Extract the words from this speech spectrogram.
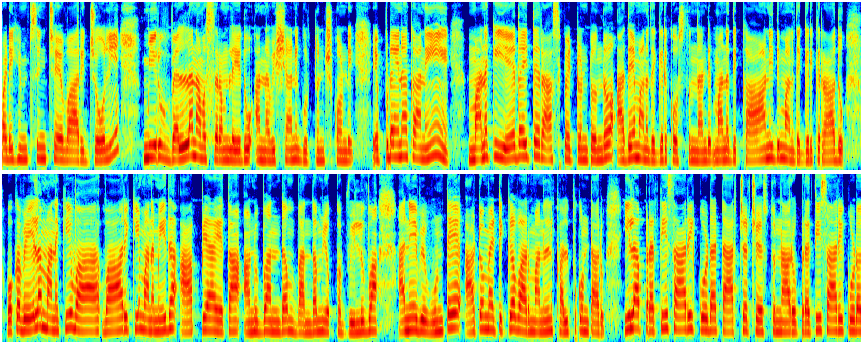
పడి హింసించే వారి జోలి మీరు మీరు వెళ్ళనవసరం లేదు అన్న విషయాన్ని గుర్తుంచుకోండి. ఎప్పుడైనా కానీ మనకి ఏదైతే రాసి పెట్టుంటుందో అదే మన దగ్గరికి వస్తుందండి. మనది కానిది మన దగ్గరికి రాదు. ఒకవేళ మనకి వా వారికి మన మీద ఆప్యాయత అనుబంధం బంధం యొక్క విలువ అనేవి ఉంటే ఆటోమేటిక్గా వారు మనల్ని కలుపుకుంటారు. ఇలా ప్రతిసారి కూడా టార్చర్ చేస్తున్నారు ప్రతిసారి కూడా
